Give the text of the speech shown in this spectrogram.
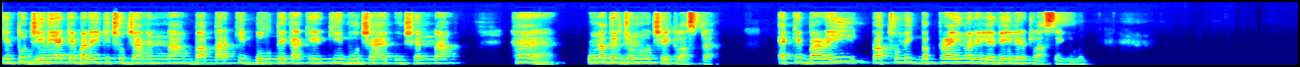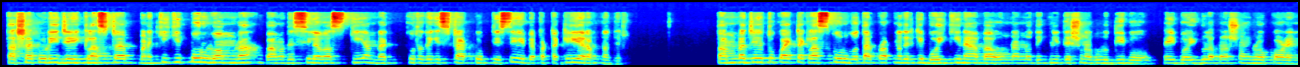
কিন্তু যিনি একেবারেই কিছু জানেন না বা তার কি বলতে, কাকে কি বুঝায়, বুঝেন না হ্যাঁ ওনাদের জন্য হচ্ছে এই ক্লাসটা। একেবারেই প্রাথমিক বা প্রাইমারি লেভেলের ক্লাস এগুলো। আশা করি যে এই ক্লাসটা মানে কি কি পড়ব আমরা বা আমাদের সিলেবাস কি আমরা কোথা থেকে স্টার্ট করতেছি, এই ব্যাপারটা ক্লিয়ার আপনাদের। তো আমরা যেহেতু কয়েকটা ক্লাস করব, তারপর আপনাদেরকে বই কিনা বা অন্যান্য দিক নির্দেশনাগুলো দিব, এই বইগুলো আপনারা সংগ্রহ করেন।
